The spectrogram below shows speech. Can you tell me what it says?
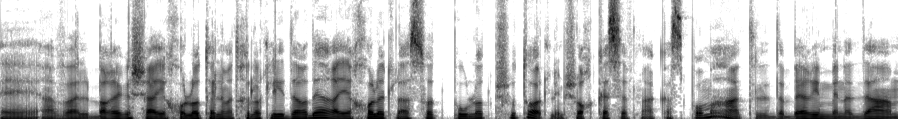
אה, אבל ברגע שהיכולות האלה מתחילות להידרדר, היכולת לעשות פעולות פשוטות, למשוך כסף מהכספומט, לדבר עם בן אדם,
